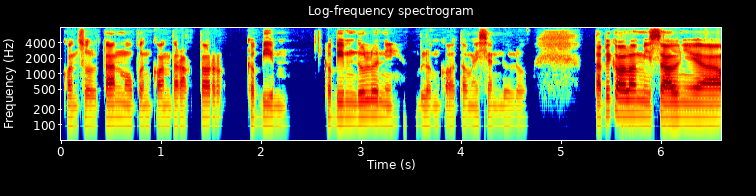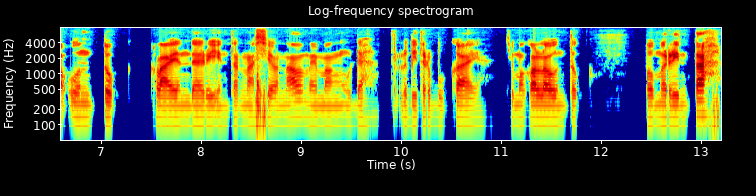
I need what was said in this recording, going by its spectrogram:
konsultan maupun kontraktor ke BIM. Ke BIM dulu nih, belum ke automation dulu. Tapi kalau misalnya untuk klien dari internasional memang udah lebih terbuka ya. Cuma kalau untuk pemerintah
